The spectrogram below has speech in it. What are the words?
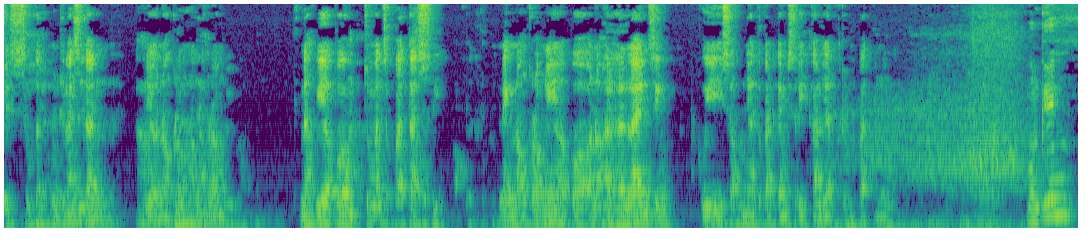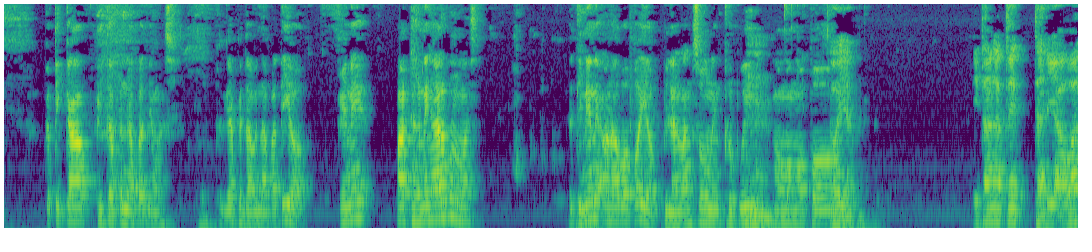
wis sempat menjelaskan ya nongkrong nongkrong nah kuwi apa cuman sebatas neng nongkrong ini apa ono hal-hal lain sing kuwi iso menyatukan chemistry kalian berempat ngono mungkin ketika beda pendapat ya mas. Ketika beda pendapat ya ini padang neng ngarep lho, mas. Jadi ini nek ono apa-apa ya bilang langsung neng grup kuwi ngomong apa. Oh iya kita ngetit dari awal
